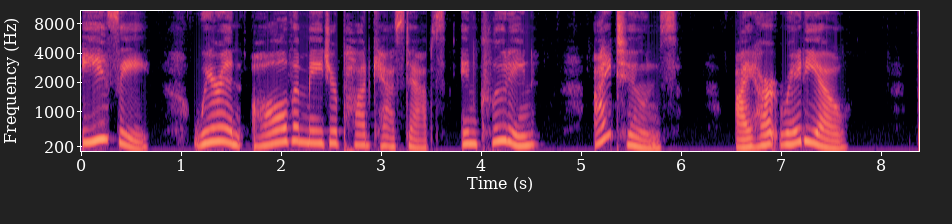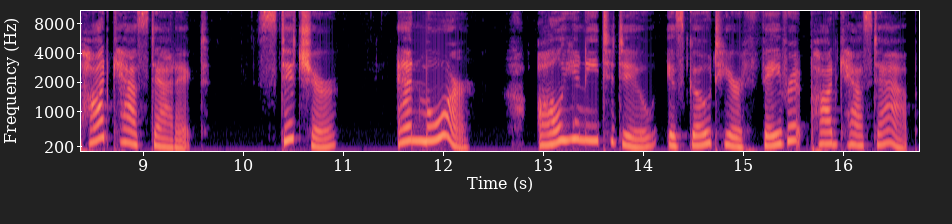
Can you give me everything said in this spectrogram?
easy. We're in all the major podcast apps, including iTunes, iHeartRadio, Podcast Addict, Stitcher, and more. All you need to do is go to your favorite podcast app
